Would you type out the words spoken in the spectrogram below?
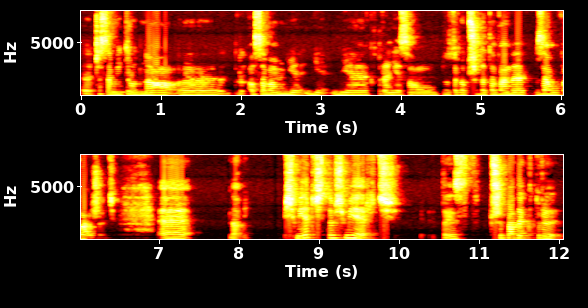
e, czasami trudno e, osobom, nie, nie, nie, które nie są do tego przygotowane, zauważyć. E, no, śmierć to śmierć. To jest przypadek, który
